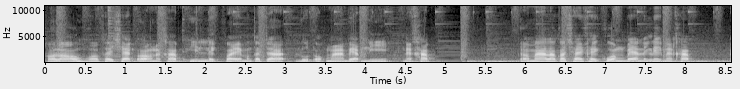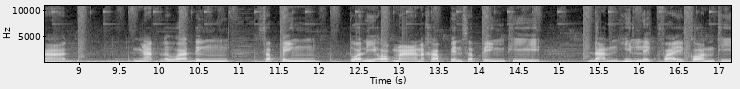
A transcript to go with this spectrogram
พอเราเอาหัวไฟแช็กออกนะครับ หินเหล็กไฟมันก็จะหลุดออกมาแบบนี้นะครับ ต่อมาเราก็ใช้ไขควงแบนเล็กๆนะครับงัดหรือว่าดึงสปริงตัวนี้ออกมานะครับ เป็นสปริงที่ดันหินเหล็กไฟก้อนที่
